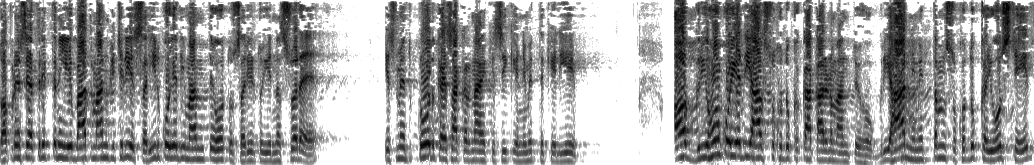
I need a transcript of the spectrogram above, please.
तो अपने से अतिरिक्त नहीं, ये बात मान के चलिए, शरीर को यदि मानते हो तो शरीर तो ये नस्वर है। इसमें क्रोध कैसा करना है किसी के निमित्त के लिए? और गृहों को यदि आप सुख दुख का कारण मानते हो गृहा निमित्तम सुख दुख योश्चेत।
